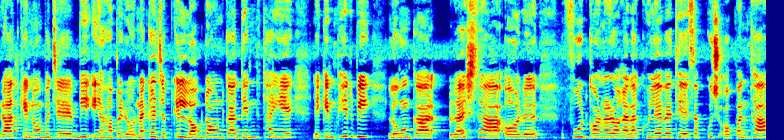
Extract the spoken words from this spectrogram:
रात के नौ बजे भी यहाँ पे रौनक है, जबकि लॉकडाउन का दिन था ये, लेकिन फिर भी लोगों का रश था और फ़ूड कॉर्नर वगैरह खुले हुए थे, सब कुछ ओपन था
